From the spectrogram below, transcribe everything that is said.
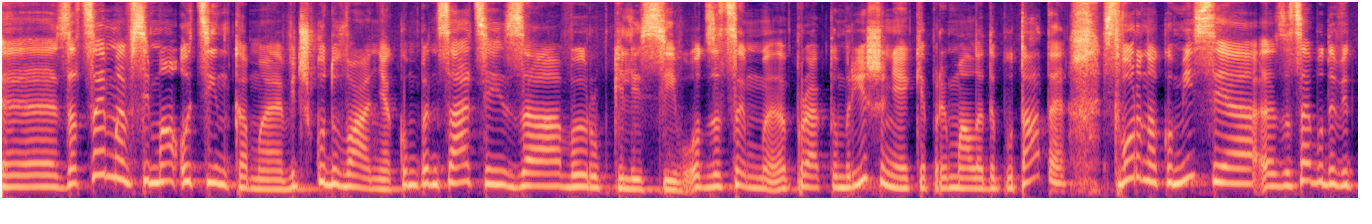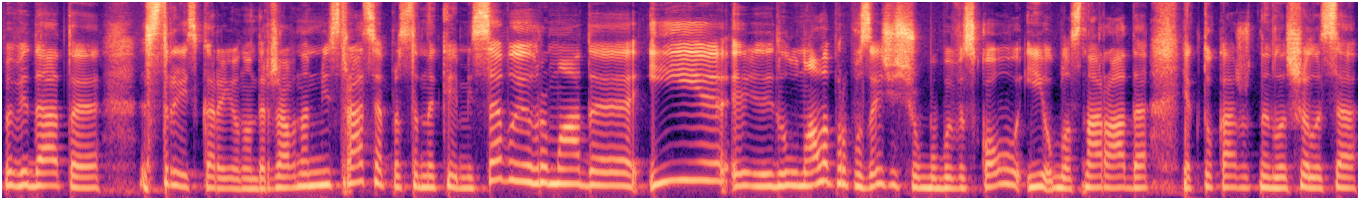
Е, За цими всіма оцінками відшкодування компенсації за вирубки лісів, от за цим е, проектом рішення, яке приймали депутати, створена комісія. Е, За це буде відповідати Стрийська районна державна адміністрація, представники місцевої громади, і лунала пропозиція, щоб обов'язково і обласна рада, як то кажуть, не лишилися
